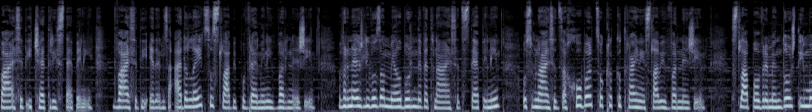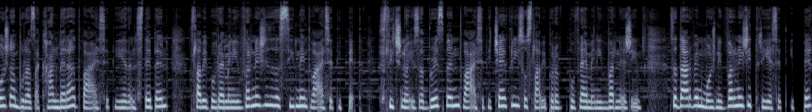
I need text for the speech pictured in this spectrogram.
24 степени, 21 за Аделаид со слаби повремени врнежи. Врнежливо за Мелбурн 19 степени, 18 за Хобарт со краткотрајни слаби врнежи. Слаб повремен дожд и можна бура за Канбера 21 степен, слаби повремени врнежи за Сиднеј 25. Слично и за Брисбен 24 со слаби повремени врнежи. За Дарвин можни врнежи 35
